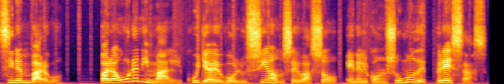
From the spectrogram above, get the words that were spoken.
Sin embargo, para un animal cuya evolución se basó en el consumo de presas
